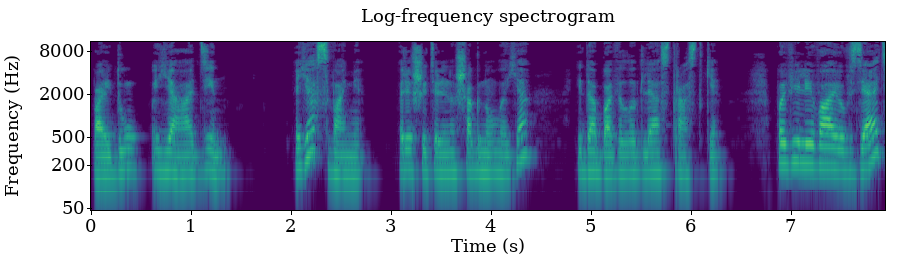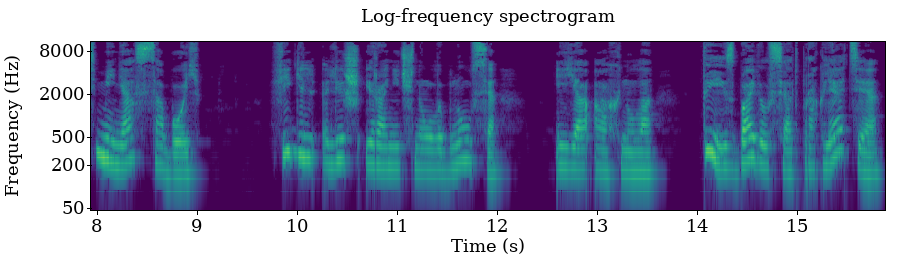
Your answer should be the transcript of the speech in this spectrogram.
Пойду я один». «Я с вами», — решительно шагнула я и добавила для острастки. «Повелеваю взять меня с собой». Фигель лишь иронично улыбнулся, и я ахнула. «Ты избавился от проклятия?»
